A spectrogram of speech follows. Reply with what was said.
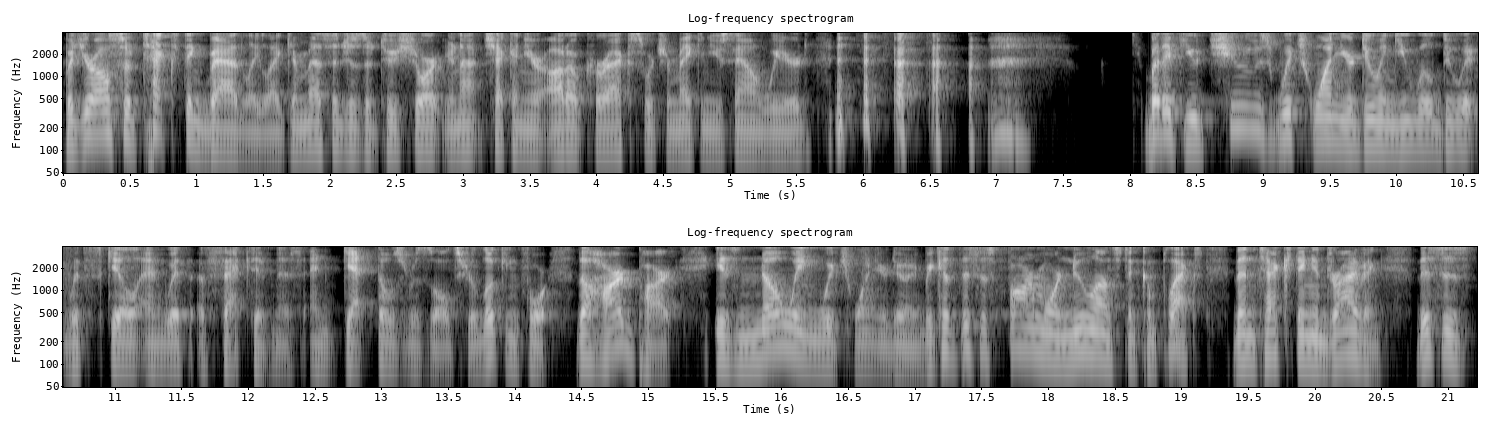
but you're also texting badly. Like your messages are too short. You're not checking your autocorrects, which are making you sound weird. but if you choose which one you're doing, you will do it with skill and with effectiveness and get those results you're looking for. The hard part is knowing which one you're doing because this is far more nuanced and complex than texting and driving. This is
